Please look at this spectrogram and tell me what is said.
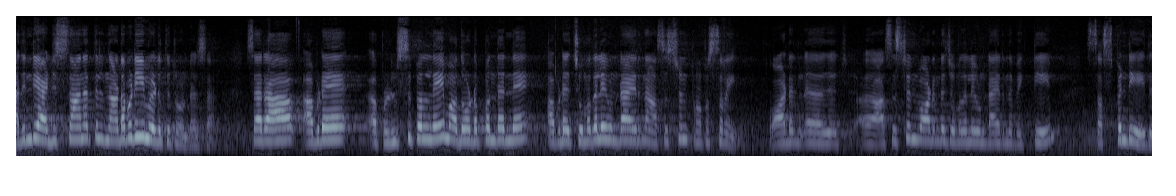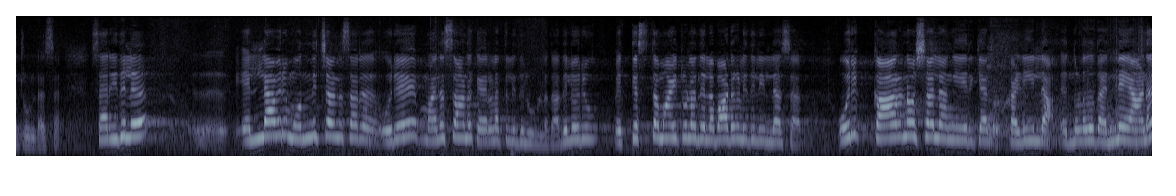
അതിന്റെ അടിസ്ഥാനത്തിൽ നടപടിയും എടുത്തിട്ടുണ്ട് സാർ. സാർ ആ അവിടെ പ്രിൻസിപ്പലിനെയും അതോടൊപ്പം തന്നെ അവിടെ ചുമതലയുണ്ടായിരുന്ന അസിസ്റ്റന്റ് പ്രൊഫസറെയും വാർഡൻ അസിസ്റ്റന്റ് വാർഡന്റെ ചുമതലയുണ്ടായിരുന്ന വ്യക്തിയെയും സസ്പെൻഡ് ചെയ്തിട്ടുണ്ട് സാർ. സാർ ഇതിൽ എല്ലാവരും ഒന്നിച്ചാണ് സാർ ഒരേ മനസ്സാണ് കേരളത്തിൽ ഇതിലുള്ളത്. അതിലൊരു വ്യത്യസ്തമായിട്ടുള്ള നിലപാടുകൾ ഇതിലില്ല സാർ. ഒരു കാരണവശാലും അംഗീകരിക്കാൻ കഴിയില്ല എന്നുള്ളത് തന്നെയാണ്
